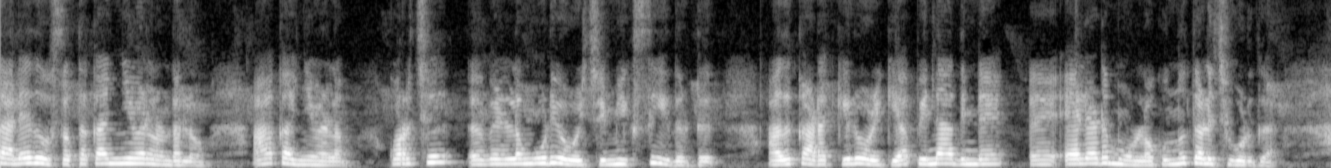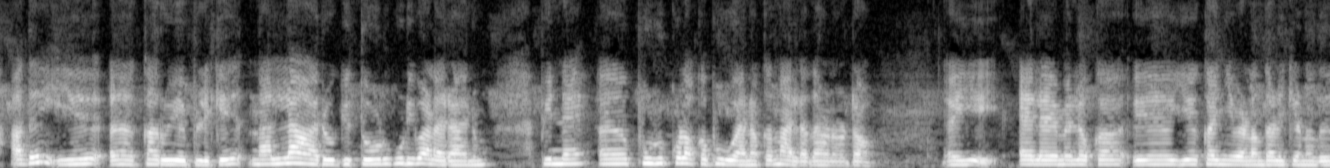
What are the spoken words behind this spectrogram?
തലേ ദിവസത്തെ കഞ്ഞിവെള്ളം ഉണ്ടല്ലോ ആ കഞ്ഞിവെള്ളം കുറച്ച് വെള്ളം കൂടി ഒഴിച്ച് മിക്സ് ചെയ്തിട്ട് അത് കടക്കിൽ ഒഴിക്കുക. പിന്നെ അതിന്റെ ഇലയുടെ മുകളിലൊക്കെ ഒന്ന് തെളിച്ച് കൊടുക്കുക. അത് ഈ കറിവേപ്പിലയ്ക്ക് നല്ല ആരോഗ്യത്തോടു കൂടി വളരാനും പിന്നെ പുഴുക്കളൊക്കെ പോകാനൊക്കെ നല്ലതാണ് കേട്ടോ. ഈ ഇലയമേലൊക്കെ ഈ കഞ്ഞിവെള്ളം തളിക്കണത്.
